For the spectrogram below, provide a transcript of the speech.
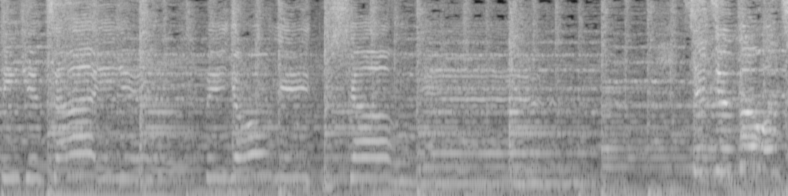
明天再也没有你的笑脸。渐渐的忘记，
